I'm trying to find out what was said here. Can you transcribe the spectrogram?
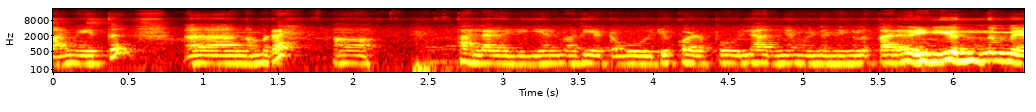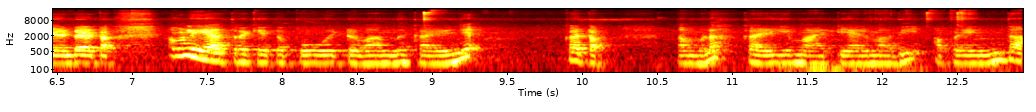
സമയത്ത് നമ്മുടെ തല കഴുകിയാൽ മതി കേട്ടോ. ഒരു കുഴപ്പമില്ല അതിന് മുന്നേ നിങ്ങൾ തല കഴുകിയൊന്നും വേണ്ട കേട്ടോ. നമ്മൾ യാത്രയ്ക്കൊക്കെ പോയിട്ട് വന്ന് കഴിഞ്ഞ് കേട്ടോ. നമ്മൾ കഴുകി മാറ്റിയാൽ മതി. അപ്പോൾ എന്താ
